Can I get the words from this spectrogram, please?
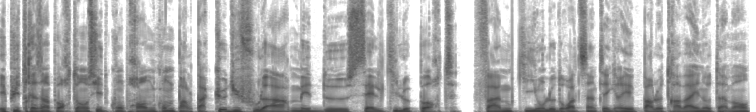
Et puis très important aussi de comprendre qu'on ne parle pas que du foulard, mais de celles qui le portent, femmes qui ont le droit de s'intégrer par le travail notamment,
